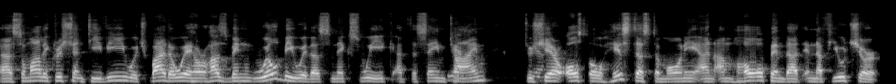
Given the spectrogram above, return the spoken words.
uh, Somali Christian TV, which, by the way, her husband will be with us next week at the same time to share also his testimony. And I'm hoping that in the future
